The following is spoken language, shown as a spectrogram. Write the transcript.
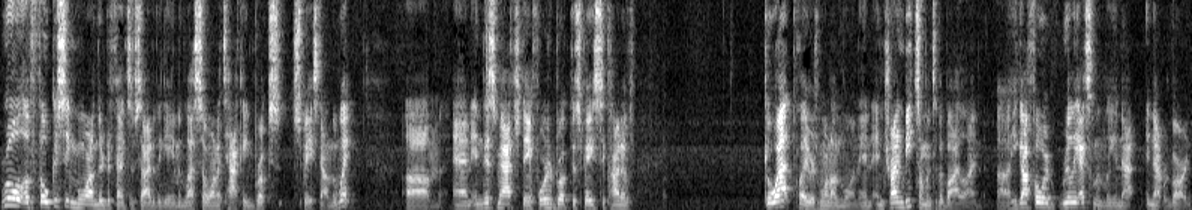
role of focusing more on their defensive side of the game and less so on attacking Brooke's space down the wing. Um, and in this match, they afforded Brooke the space to kind of go at players one on one and and try and beat someone to the byline. Uh, he got forward really excellently in that in that regard.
